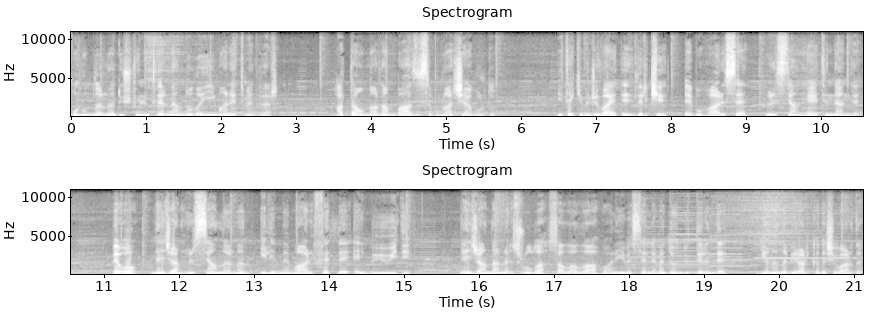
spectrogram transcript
konumlarına düşkünlüklerinden dolayı iman etmediler. Hatta onlardan bazısı bunu açığa vurdu. Nitekim rivayet edilir ki Ebu Harise Hristiyan heyetindendi. Ve o Necran Hristiyanlarının ilim ve marifetle en büyüğüydü. Necran'dan Resulullah sallallahu aleyhi ve selleme döndüklerinde yanında bir arkadaşı vardı.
